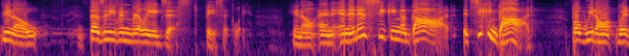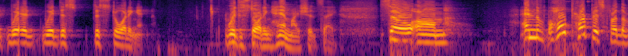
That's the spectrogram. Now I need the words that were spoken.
you know, doesn't even really exist, basically. You know, and, and it is seeking a God. It's seeking God, but we don't, we're, we're, we're dis- distorting it. We're distorting Him, I should say. So, um, and the whole purpose for the,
